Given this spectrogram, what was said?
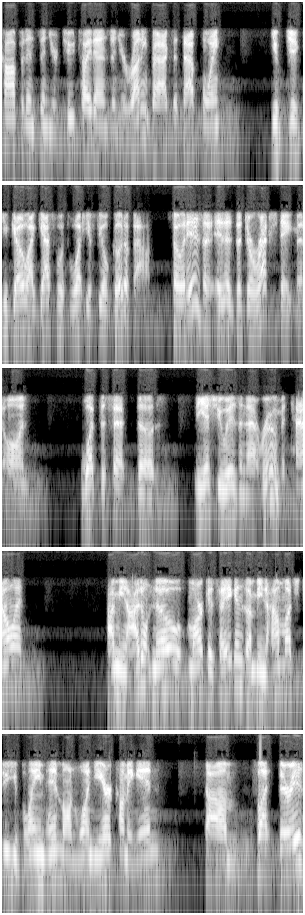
confidence in your two tight ends and your running backs at that point, you, you, you go, I guess, with what you feel good about. So it is a, it is a direct statement on what the set, the, the issue is in that room. The talent. I mean, I don't know Marques Hagans. I mean, how much do you blame him on one year coming in? Um, but there is,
